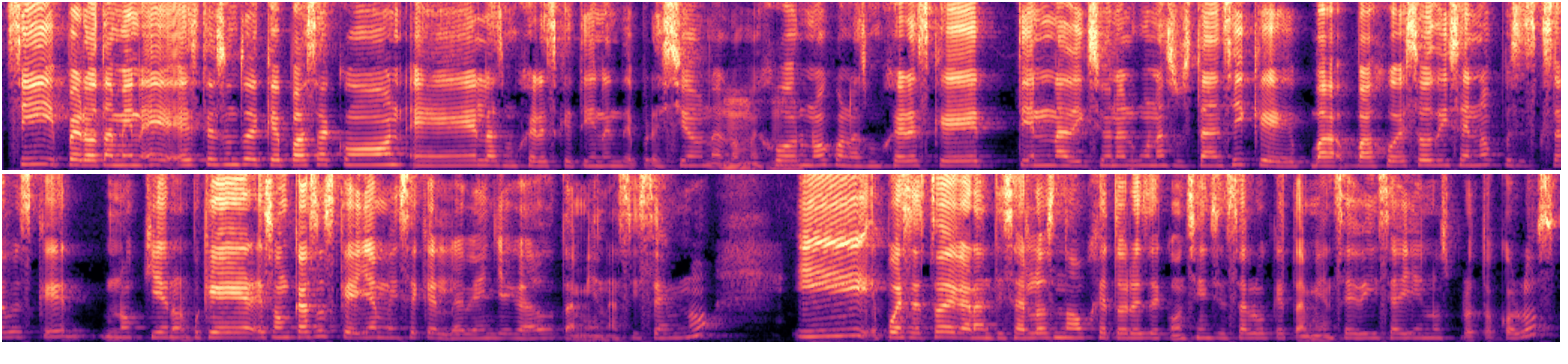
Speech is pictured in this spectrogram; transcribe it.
Sí, pero también eh, este asunto de qué pasa con eh, las mujeres que tienen depresión, a lo mejor, ¿no? Con las mujeres que tienen adicción a alguna sustancia y que bajo eso dicen, no, pues es que sabes que no quiero, porque son casos que ella me dice que le habían llegado también a CISEM, ¿no? Y pues esto de garantizar los no objetores de conciencia es algo que también se dice ahí en los protocolos.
